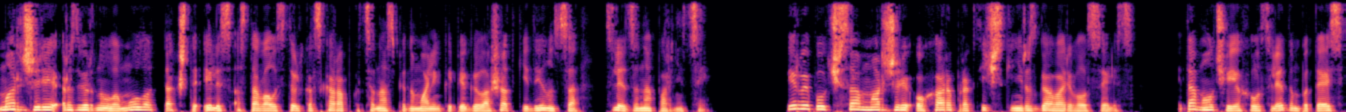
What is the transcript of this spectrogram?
Марджери развернула мула, так что Элис оставалось только вскарабкаться на спину маленькой пегой лошадки и двинуться вслед за напарницей. Первые полчаса Марджери О'Хара практически не разговаривала с Элис. И та молча ехала следом, пытаясь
